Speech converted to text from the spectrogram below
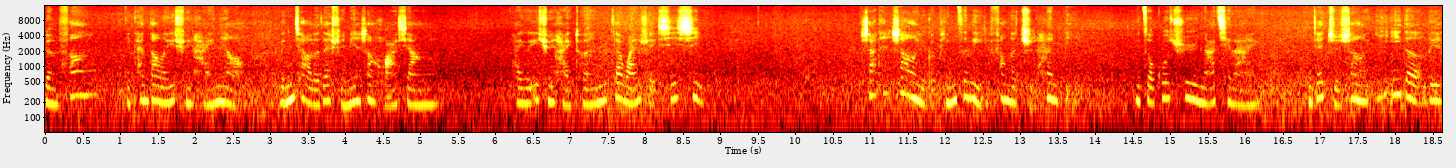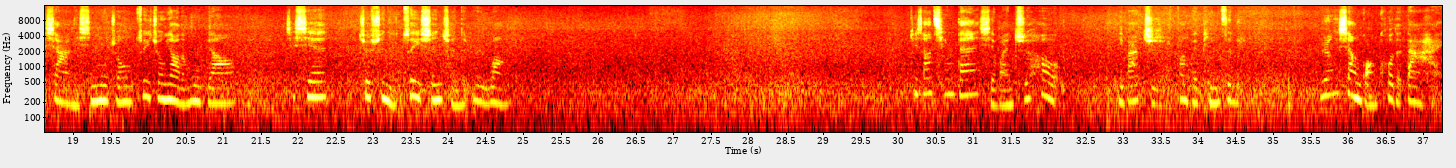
远方，你看到了一群海鸟，灵巧的在水面上滑翔，还有一群海豚在玩水嬉戏。沙滩上有个瓶子，里放了纸和笔。你走过去，拿起来。你在纸上一一的列下你心目中最重要的目标，这些就是你最深沉的欲望。这张清单写完之后，你把纸放回瓶子里，扔向广阔的大海，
